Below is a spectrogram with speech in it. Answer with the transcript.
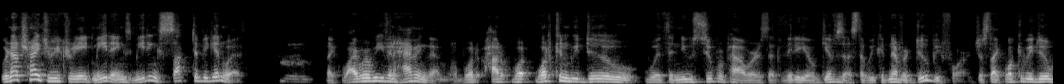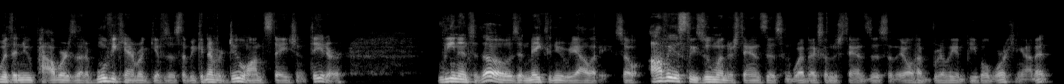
we're not trying to recreate meetings. Meetings suck to begin with. Hmm. Like, why were we even having them? What, how, what, what can we do with the new superpowers that video gives us that we could never do before? Just like what can we do with the new powers that a movie camera gives us that we could never do on stage and theater? Lean into those and make the new reality. So obviously, Zoom understands this and WebEx understands this, and they all have brilliant people working on it.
